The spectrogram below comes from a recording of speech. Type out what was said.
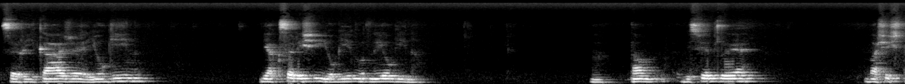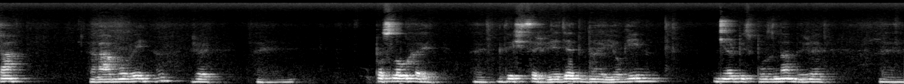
se říká, že jogín jak se liší jogín od nejogína. Hm. Tam vysvětluje Vašišta Rámovi, že poslouchej, eh, když chceš vědět, kdo je jogín, měl bys poznat, že eh,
